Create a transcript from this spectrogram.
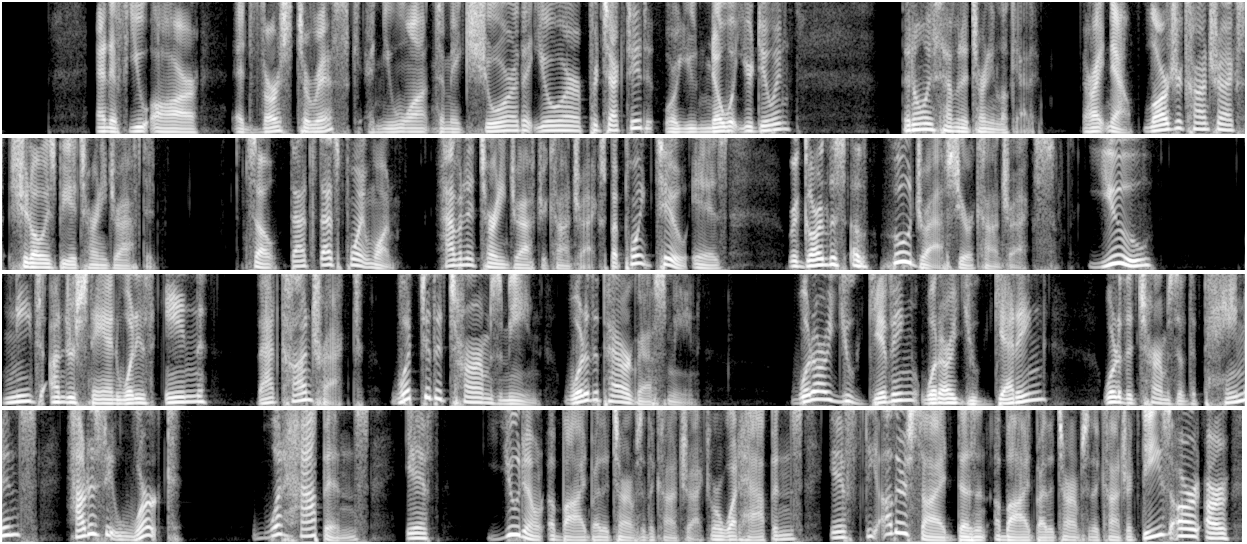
And if you are adverse to risk and you want to make sure that you're protected or you know what you're doing, then always have an attorney look at it. All right. Now, larger contracts should always be attorney drafted. So that's that's point one. Have an attorney draft your contracts. But point two is regardless of who drafts your contracts. You need to understand what is in that contract. What do the terms mean? What do the paragraphs mean? What are you giving? What are you getting? What are the terms of the payments? How does it work? What happens if you don't abide by the terms of the contract? Or what happens if the other side doesn't abide by the terms of the contract? These are, are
